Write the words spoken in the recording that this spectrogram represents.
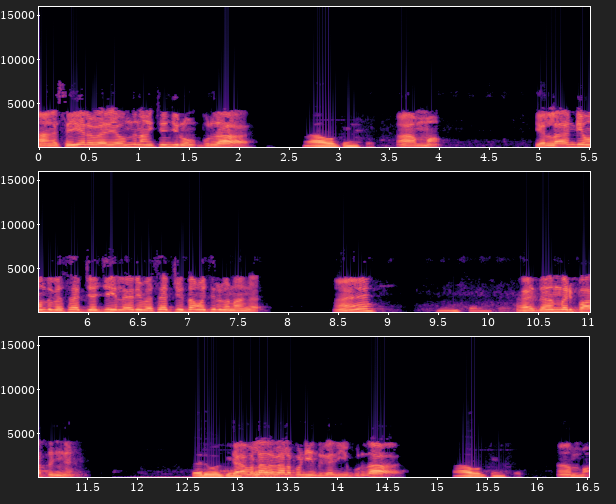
நாங்க செய்யற வேலையை வந்து நாங்க செஞ்சிருவோம். புரியுதா ஆ ஓகேங்க சார் ஆமா. எல்லாரையும் வந்து விசாரிச்சு எல்லாரையும் விசாரிச்சு தான் வச்சிருக்கோம் நாங்க. ஆ? சரிங்க சார் தகுந்த மாதிரி பாத்துங்க சரி சார். தேவையில்லாத வேலை பண்ணிட்டு இருக்காதீங்க புரியுதா? ஆ ஓகேங்க சார். ஆமா.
